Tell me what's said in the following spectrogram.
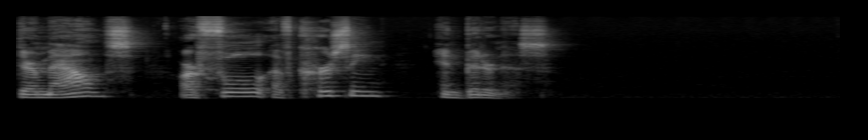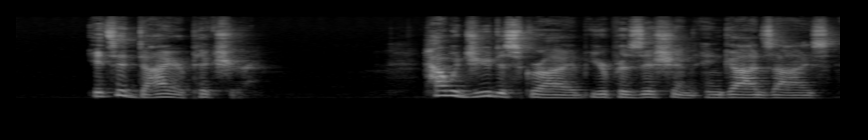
Their mouths are full of cursing and bitterness. It's a dire picture. How would you describe your position in God's eyes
